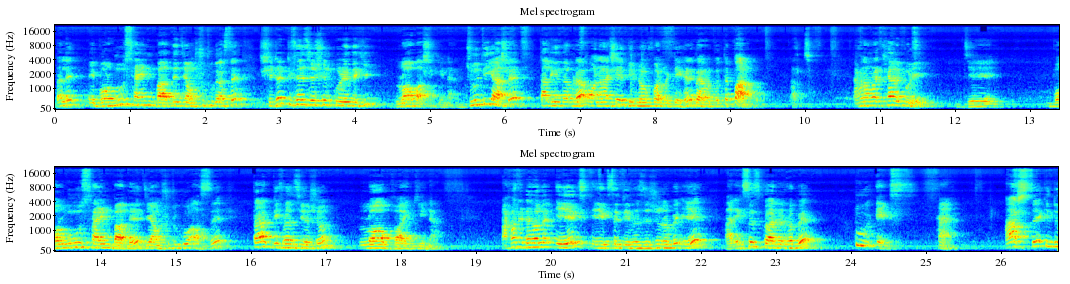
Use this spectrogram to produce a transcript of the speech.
তাহলে এই বর্গমূল সাইন বাদে যে অংশটুকু আছে, সেটা ডিফারেন্সিয়েশন করে দেখি লব আসে কিনা। যদি আসে, তাহলে কিন্তু আমরা অনায়াসে দুই নং ফরম্যাটটি এখানে ব্যবহার করতে পারব। আচ্ছা এখন আমরা খেয়াল করি যে বর্গমূল সাইন বাদে যে অংশটুকু আছে, তার ডিফারেন্সিয়েশন লব হয় কিনা। এখন এটা হলো এক্স এক্সের ডিফারেন্সিয়েশন হবে এ আর এক্স স্কোয়ারের হবে টু এক্স হ্যাঁ আসছে কিন্তু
